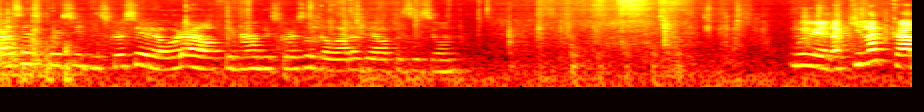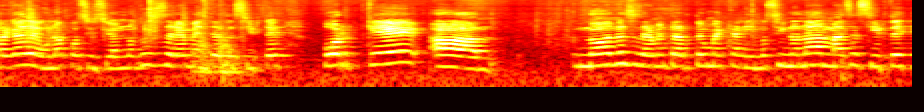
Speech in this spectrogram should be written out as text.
gracias por su discurso y ahora al final el discurso de la oposición. Muy bien, aquí la carga de una posición no necesariamente es decirte por qué, um, no necesariamente darte un mecanismo, sino nada más decirte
